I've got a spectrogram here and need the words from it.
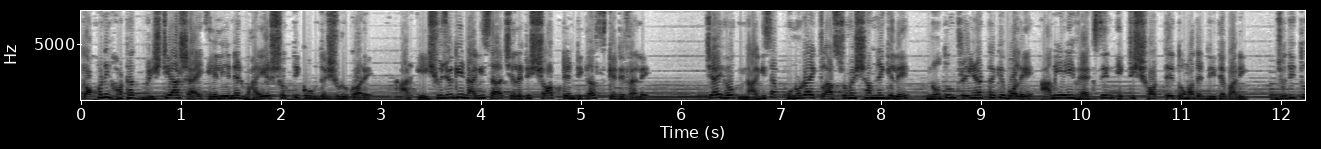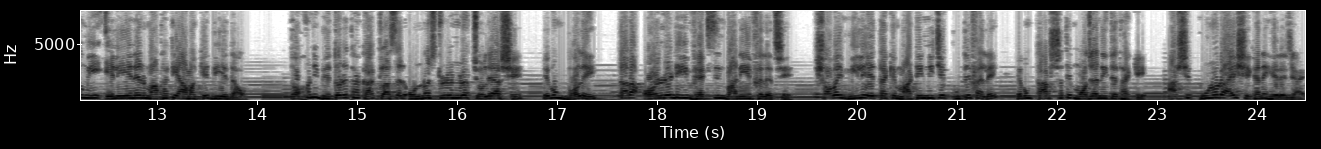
তখনই হঠাৎ বৃষ্টি আসায় এলিয়েনের ভাইয়ের শক্তি কমতে শুরু করে আর এই সুযোগে নাগিসা ছেলেটির সব টেন্টিকালস কেটে ফেলে। যাই হোক নাগিসা পুনরায় ক্লাসরুমের সামনে গেলে নতুন ট্রেনার তাকে বলে, আমি এই ভ্যাকসিন একটি শর্তে তোমাদের দিতে পারি। যদি তুমি এলিয়েনের মাথাটি আমাকে দিয়ে দাও। তখনই ভেতরে থাকা ক্লাসের অন্য স্টুডেন্টরা চলে আসে এবং বলে, তারা অলরেডি ভ্যাকসিন বানিয়ে ফেলেছে। সবাই মিলে তাকে মাটির নিচে পুঁতে ফেলে এবং তার সাথে মজা নিতে থাকে আর সে পুনরায় সেখানে হেরে যায়।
